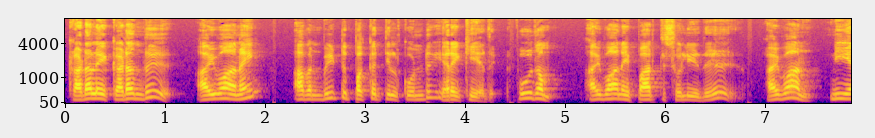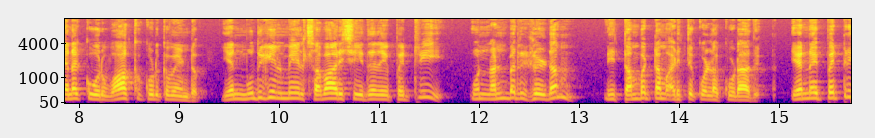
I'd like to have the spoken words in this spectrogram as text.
கடலை கடந்து ஐவானை அவன் வீட்டு பக்கத்தில் கொண்டு இறக்கியது. பூதம் ஐவானை பார்த்து சொல்லியது ஐவான் நீ எனக்கு ஒரு வாக்கு கொடுக்க வேண்டும். என் முதுகின் மேல் சவாரி செய்ததை பற்றி உன் நண்பர்களிடம் நீ தம்பட்டம் அடித்துக் கொள்ளக்கூடாது. என்னை பற்றி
